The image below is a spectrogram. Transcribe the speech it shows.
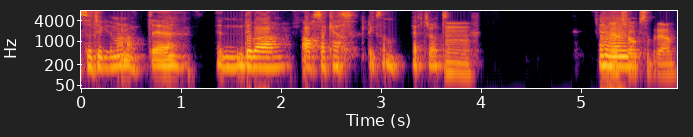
så tyckte man att eh, det var asakass liksom efteråt. Mm. Jag Eh, tror också på det.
